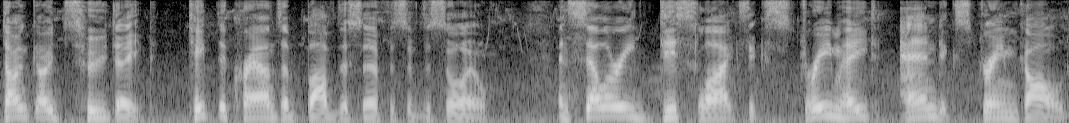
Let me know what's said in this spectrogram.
Don't go too deep. Keep the crowns above the surface of the soil. And celery dislikes extreme heat and extreme cold.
